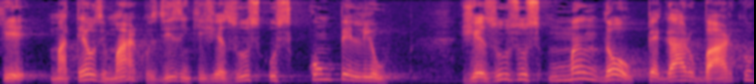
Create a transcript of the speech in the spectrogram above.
que Mateus e Marcos dizem que Jesus os compeliu, Jesus os mandou pegar o barco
